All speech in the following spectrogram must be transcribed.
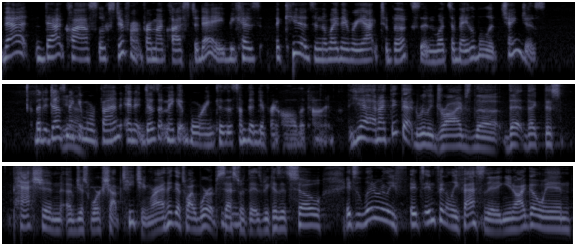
that that class looks different from my class today because the kids and the way they react to books and what's available it changes. But it does yeah. make it more fun, and it doesn't make it boring because it's something different all the time. Yeah, and I think that really drives the that that this passion of just workshop teaching, right? I think that's why we're obsessed mm-hmm. with it is because it's so it's literally it's infinitely fascinating. You know, I go in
